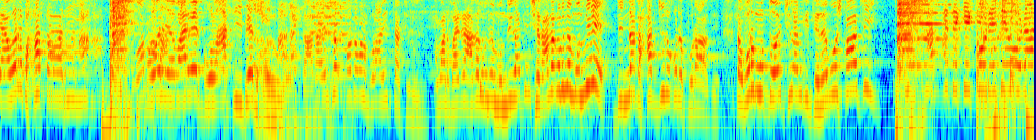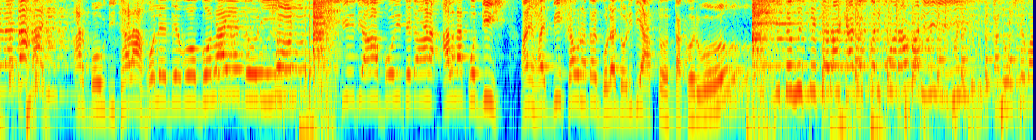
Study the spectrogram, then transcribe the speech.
দেওয়ার ভাতারি ওর এবারে গোলা টিপে ধরবো দাদা এইসব কথা আমার বলার ইচ্ছা ছিল না। আমার বাইরে রাধা গোবিন্দের মন্দির আছে সে রাধা গোবিন্দের মন্দিরে দিন রাত হাত জুড়ে করে পড়া আছে তা ওর মধ্যে হয়েছিল আমি কি জেনে বসা আছি আজকে থেকে করে দে ওর আলাদা হাঁড়ি আর বৌদি ছাড়া হলে দেব গোলায় দড়ি শোন। তুই যদি আমার বৌদি থেকে আমার আলাদা করে দিস আমি হয় বিষ খাব না তার গোলায় দড়ি দিয়ে আত্মহত্যা করব। মিছে মিছে তোরা কেন করিস বরাবরি লোক সেবা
